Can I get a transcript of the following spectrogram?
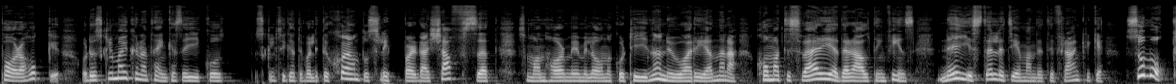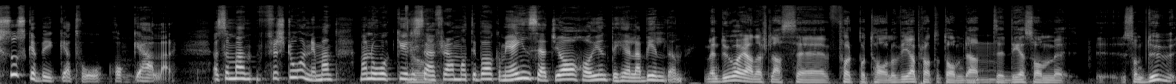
parahockey. Och då skulle man ju kunna tänka sig IK skulle tycka att det var lite skönt att slippa det där tjafset som man har med Milano Cortina nu och arenorna. Komma till Sverige där allting finns. Nej, istället ger man det till Frankrike som också ska bygga två hockeyhallar. Alltså man, förstår ni, man, man åker ju så här fram och tillbaka. Men jag inser att jag har ju inte hela bilden. Men du har ju annars Lasse fört på tal och vi har pratat om det att mm. det som som du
